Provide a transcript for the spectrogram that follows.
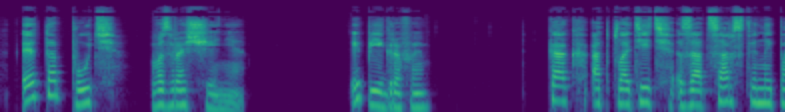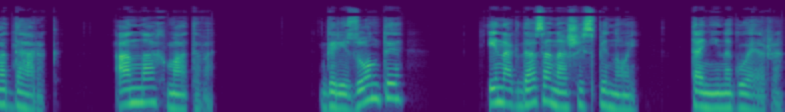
— это путь возвращения. Эпиграфы. Как отплатить за царственный подарок? Анна Ахматова. Горизонты иногда за нашей спиной. Танина Гуэрра.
